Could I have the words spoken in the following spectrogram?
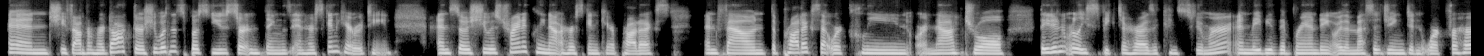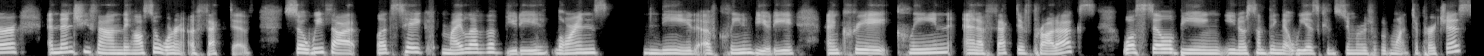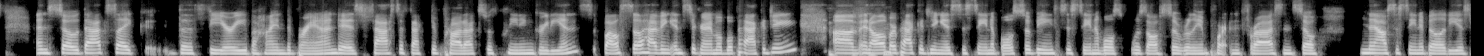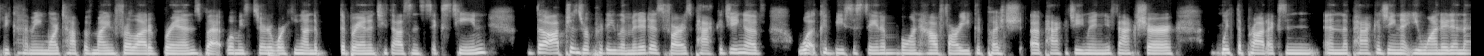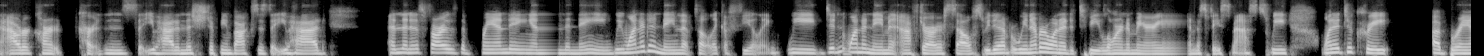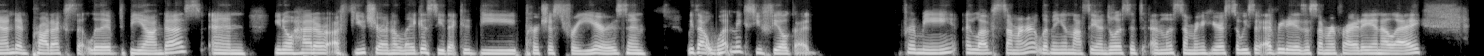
and she found from her doctor she wasn't supposed to use certain things in her skincare routine. And so she was trying to clean out her skincare products and found the products that were clean or natural, they didn't really speak to her as a consumer. And maybe the branding or the messaging didn't work for her. And then she found they also weren't effective. So we thought, let's take my love of beauty, Lauren's need of clean beauty and create clean and effective products while still being you know something that we as consumers would want to purchase. And so that's like the theory behind the brand is fast effective products with clean ingredients while still having instagrammable packaging um, and all of our packaging is sustainable. So being sustainable was also really important for us. And so now sustainability is becoming more top of mind for a lot of brands. But when we started working on the, the brand in 2016, the options were pretty limited as far as packaging of what could be sustainable and how far you could push a packaging manufacturer with the products and, and the packaging that you wanted and the outer cart- cartons that you had and the shipping boxes that you had. And then, as far as the branding and the name, we wanted a name that felt like a feeling. We didn't want to name it after ourselves. We never, we never wanted it to be Lauren and Marianna's face masks. We wanted to create a brand and products that lived beyond us and you know had a, a, future and a legacy that could be purchased for years. And we thought what makes you feel good? For me i love summer living in los angeles. It's endless summer here. So we say every day is a summer friday in la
